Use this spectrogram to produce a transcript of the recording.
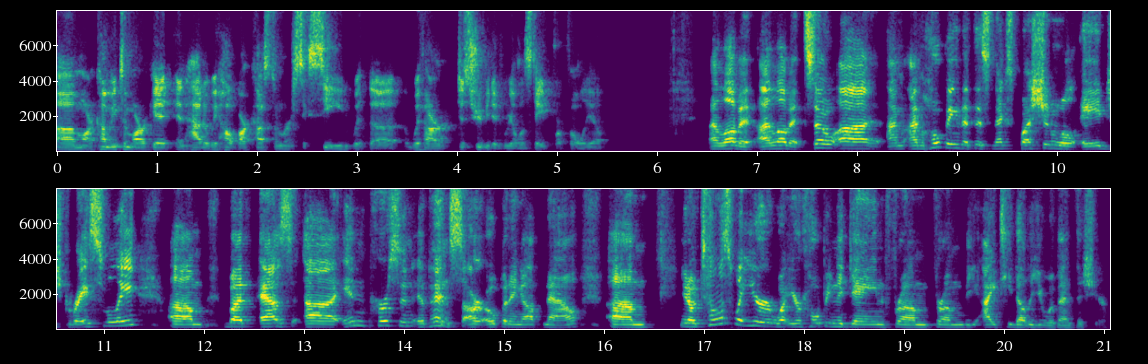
um, are coming to market and how do we help our customers succeed with, uh, with our distributed real estate portfolio. I love it. I love it. So uh, I'm, I'm hoping that this next question will age gracefully. Um, but as uh, in-person events are opening up now, um, you know, tell us what you're what you're hoping to gain from from the ITW event this year.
